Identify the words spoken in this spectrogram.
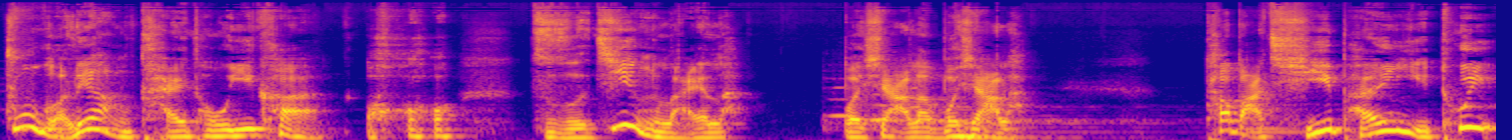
诸葛亮抬头一看，哦，子敬来了，不下了，不下了。他把棋盘一推，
